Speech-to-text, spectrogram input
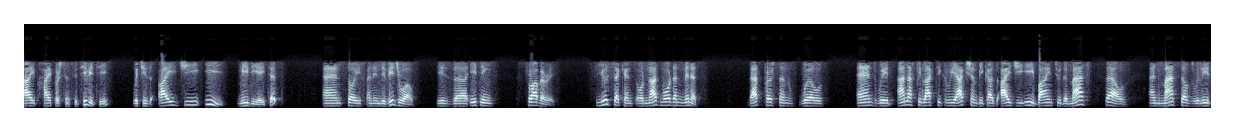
type hypersensitivity, which is IgE mediated. And so if an individual is uh, eating strawberry, few seconds or not more than minutes, that person will end with anaphylactic reaction because IgE binds to the mast cells and mast cells release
